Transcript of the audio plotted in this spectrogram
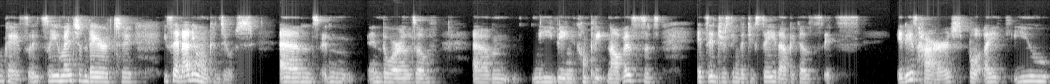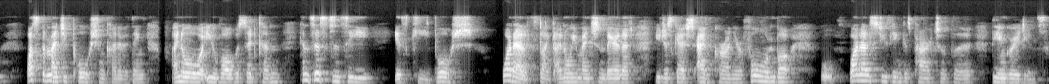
Okay, so so you mentioned there to you said anyone can do it, and in in the world of um, me being a complete novice, it's it's interesting that you say that because it's it is hard, but like you, what's the magic potion kind of a thing? I know what you've always said, can consistency is key, but what else? Like I know you mentioned there that you just get Anchor on your phone, but what else do you think is part of the the ingredients?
